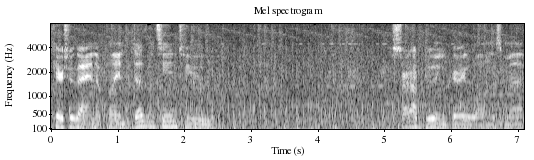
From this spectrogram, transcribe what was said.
The character that I end up playing. Doesn't seem to start off doing very well on this map.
